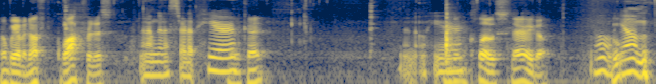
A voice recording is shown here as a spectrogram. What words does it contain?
Hope we have enough guac for this. and I'm going to start up here. Okay. And no here. Getting close. There you go. Oh, Oop. yum.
